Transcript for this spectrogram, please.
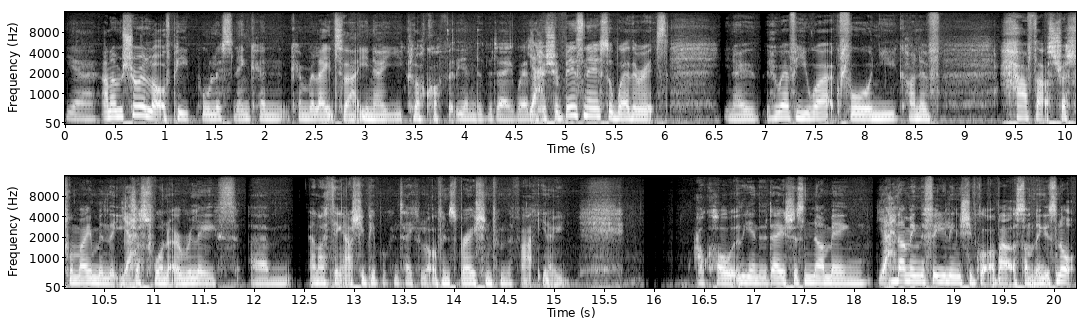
Yeah, and I'm sure a lot of people listening can can relate to that. You know, you clock off at the end of the day, whether Yeah. it's your business or whether it's, you know, whoever you work for, and you kind of have that stressful moment that you Yeah. just want a release. Um, and I think actually people can take a lot of inspiration from the fact, you know, alcohol at the end of the day is just numbing, Yeah. numbing the feelings you've got about something. It's not.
